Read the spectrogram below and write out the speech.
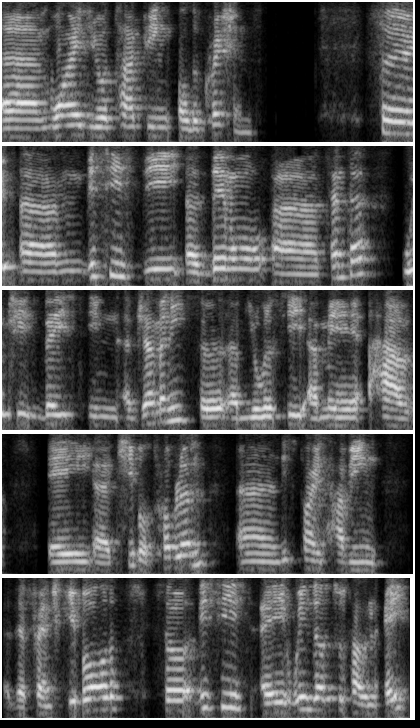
um, while you're typing all the questions. So um, this is the uh, demo uh, center, which is based in uh, Germany. So um, you will see I may have a, a keyboard problem, despite having the French keyboard. So this is a Windows 2008.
